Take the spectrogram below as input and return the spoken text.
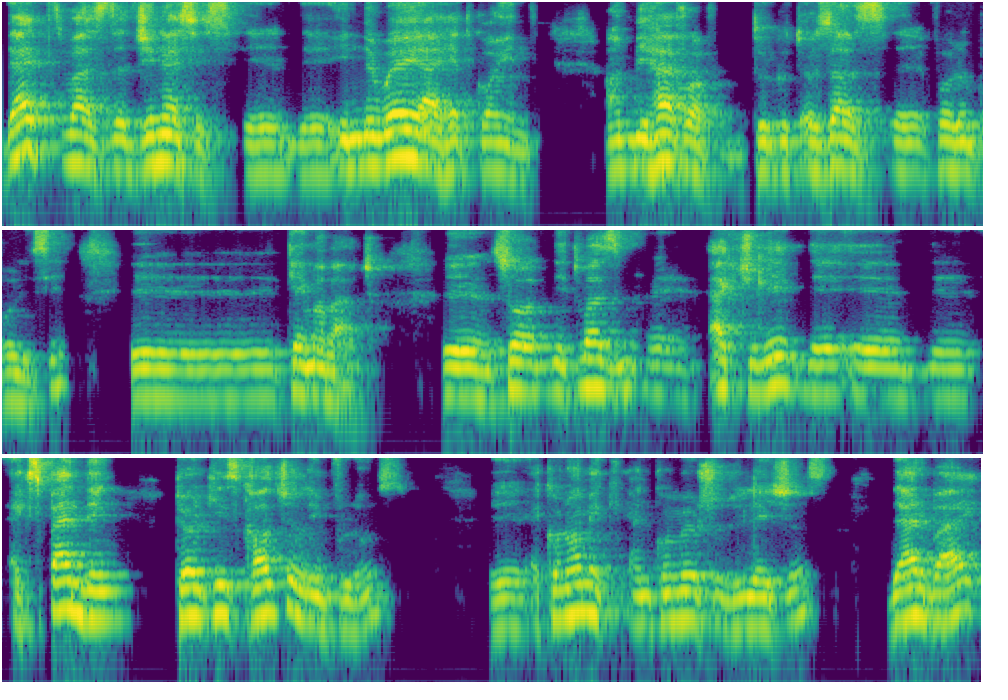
that was the genesis uh, the, in the way I had coined on behalf of Turgut Özal's uh, foreign policy came about. Uh, so it was uh, actually the, uh, the, expanding Turkey's cultural influence, economic and commercial relations, thereby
